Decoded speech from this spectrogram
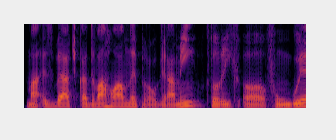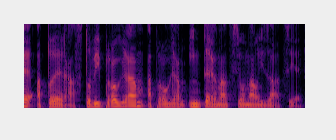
má SBAčka dva hlavné programy, v ktorých e, funguje a to je rastový program a program internacionalizácie.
